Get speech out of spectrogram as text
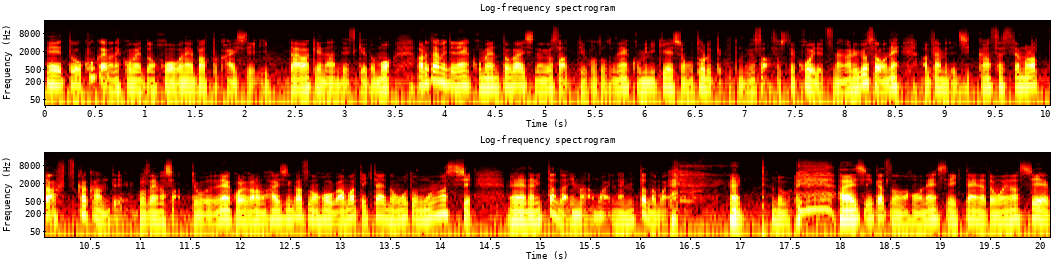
えっ、と、今回はね、コメントの方をね、バッと返していったわけなんですけども、改めてね、コメント返しの良さっていうこととね、コミュニケーションを取るってことの良さ、そして声でつながる良さをね、改めて実感させてもらった2日間でございました。ということでね、これからも配信活動の方頑張っていきたいと思うと思いますし、えー、何言ったんだ？今、お前、何言ったんだ？お前。何の配信活動の方ね、していきたいなと思いますし、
